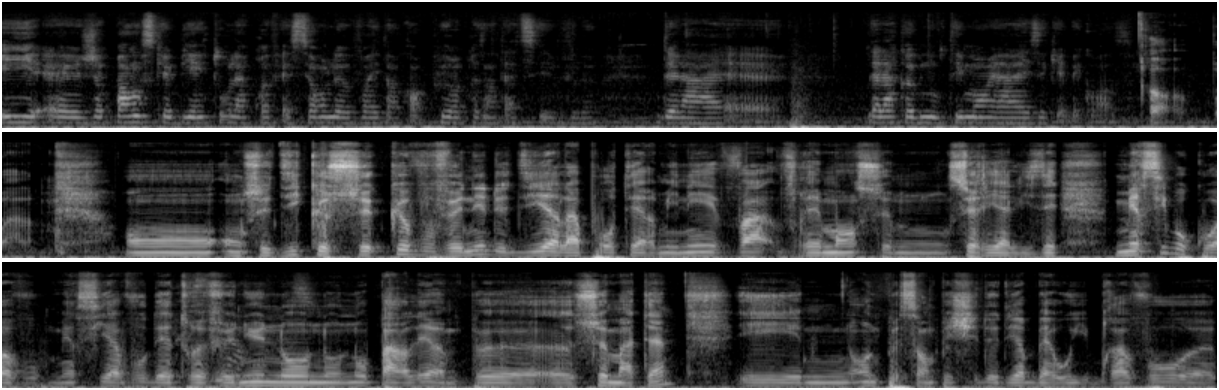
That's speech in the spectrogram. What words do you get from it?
Et euh, je pense que bientôt, la profession là, va être encore plus représentative de la de la communauté montréalaise et québécoise. Ah, voilà. on, on, se dit que ce que vous venez de dire là pour terminer va vraiment se, se réaliser. Merci beaucoup à vous. Merci à vous d'être venu nous, nous, nous, parler un peu euh, ce matin. Et euh, on ne peut s'empêcher de dire, ben oui, bravo euh,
